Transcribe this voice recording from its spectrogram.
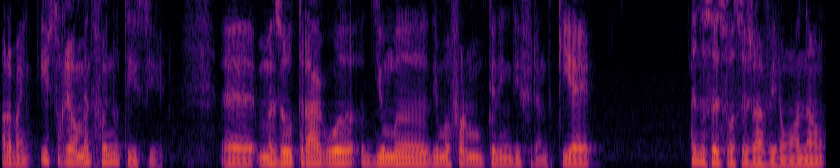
Ora bem, isto realmente foi notícia. Uh, mas eu trago-a de uma, de uma forma um bocadinho diferente, que é. Eu não sei se vocês já viram ou não,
